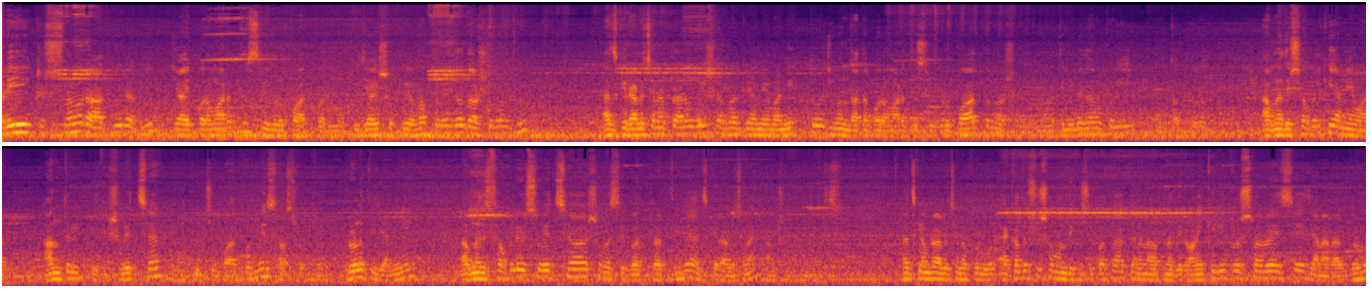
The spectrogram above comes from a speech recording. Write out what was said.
হরে কৃষ্ণ, রাধে রাধে। জয় পরমার্থ শ্রী গুরুপাদ পদ্ম। কি জয় সুপ্রিয় ভক্তবৃন্দ, দর্শক বন্ধু। আজকের আলোচনার প্রারম্ভে সর্বাগ্রে আমি আমার নিত্য জীবনদাতা পরমার্থ শ্রী গুরুপাদ মনতি নিবেদন করি এবং তৎপরে আপনাদের সকলকে আমি আমার আন্তরিক প্রীতি, শুভেচ্ছা এবং পূজ্যপাদ পদ্মে সশ্রদ্ধ প্রণতি জানিয়ে আপনাদের সকলের শুভেচ্ছা, শুভাশীর্বাদ প্রার্থী হয়ে আজকের আলোচনায় অংশগ্রহণ করছি আজকে আমরা আলোচনা করব একাদশী সম্বন্ধে কিছু কথা। কেননা আপনাদের অনেকেরই প্রশ্ন রয়েছে, জানার আগ্রহ।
